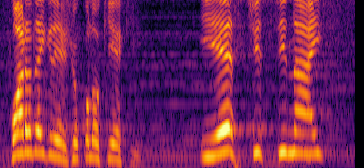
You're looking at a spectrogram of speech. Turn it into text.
Fora da igreja, eu coloquei aqui. E estes sinais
